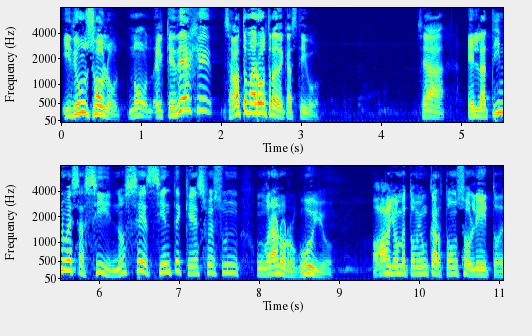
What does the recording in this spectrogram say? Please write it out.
y de un solo, no, el que deje se va a tomar otra de castigo. O sea, el latino es así, no sé, siente que eso es un, un gran orgullo. Oh, yo me tomé un cartón solito.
